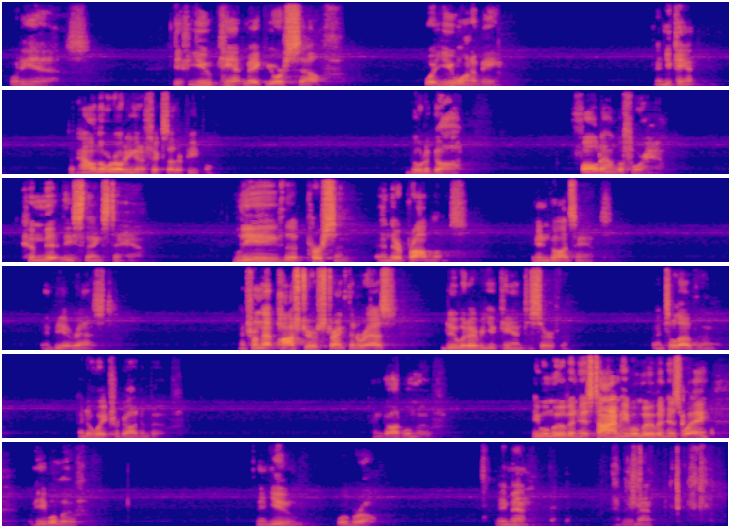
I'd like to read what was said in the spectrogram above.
what he is. If you can't make yourself what you want to be, and you can't, then how in the world are you going to fix other people? Go to God, fall down before Him, commit these things to Him. Leave the person and their problems in God's hands and be at rest. And from that posture of strength and rest, do whatever you can to serve them and to love them and to wait for God to move. And God will move. He will move in His time, He will move in His way, He will move. And you will grow. Amen. Amen.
